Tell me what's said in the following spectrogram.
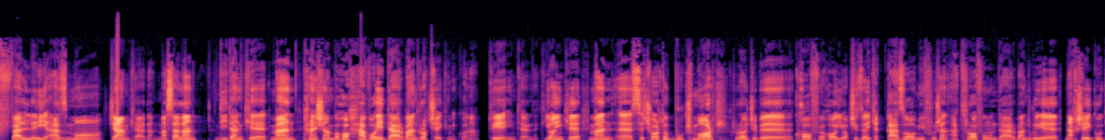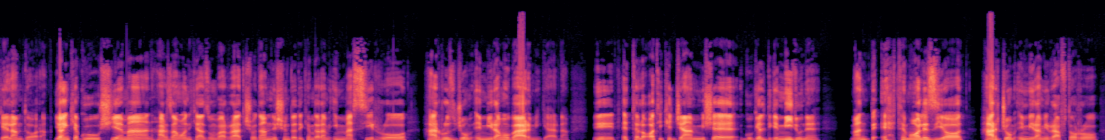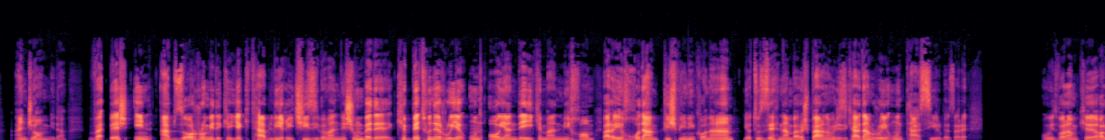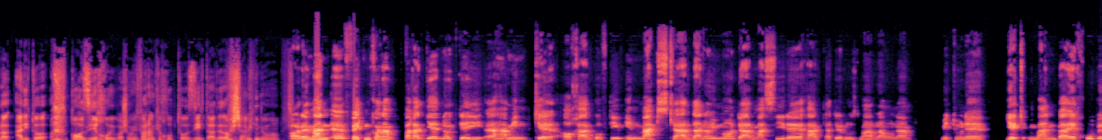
فله ای از ما جمع کردن. مثلا دیدن که من پنجشنبه ها هوای دربند رو چک می‌کنم توی اینترنت. یا اینکه من سه چهار تا بوکمارک راجب کافه ها یا چیزهایی که غذا میفروشن اطراف اون دربند روی نقشه گوگل هم دارم. یا اینکه گوشی من هر زمانی که از اون ور رد شدم نشون داده که دارم این مسیر رو هر روز جمعه میرم و برمیگردم. می‌دونید اطلاعاتی که جمع میشه گوگل دیگه می‌دونه. من به احتمال زیاد هر جمعه میرم این رفتار رو انجام میدم. و بهش این ابزار رو میده که یک تبلیغی چیزی به من نشون بده که بتونه روی اون آینده ای که من می‌خوام برای خودم پیش بینی کنم یا تو ذهنم براش برنامه ریزی کردم روی اون تاثیر بذاره. امیدوارم که حالا علی تو قاضی خوبی باش. امیدوارم که خوب توضیح داده باشم اینو. آره من فکر می‌کنم فقط یه نکته همین که آخر گفتیم این مکث کردن های ما در مسیر حرکت روزمرهمونم می‌تونه یک منبع خوب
